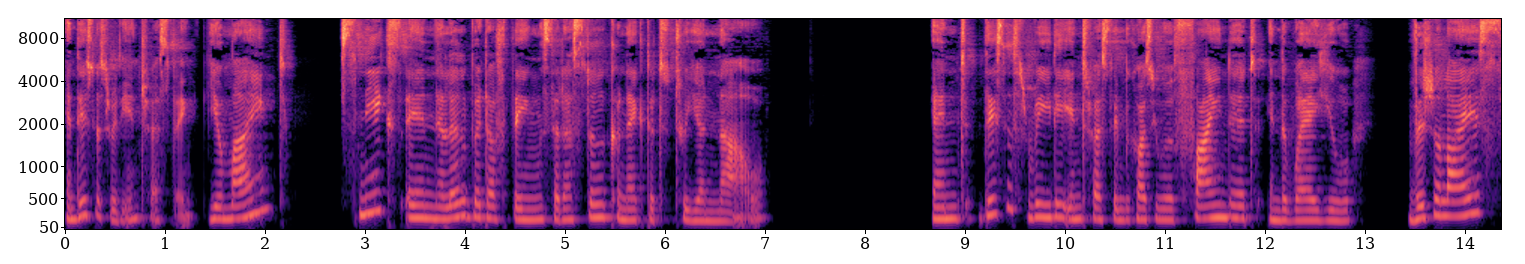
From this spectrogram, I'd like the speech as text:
And this is really interesting. Your mind sneaks in a little bit of things that are still connected to your now. And this is really interesting because you will find it in the way you visualize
